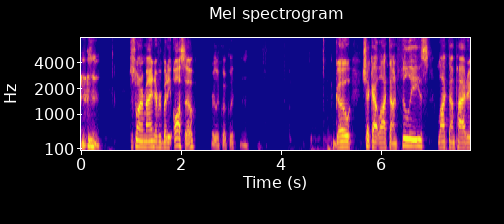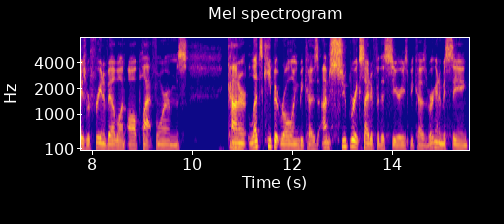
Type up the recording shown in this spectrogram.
Just want to remind everybody also, really quickly, hmm, go check out Locked On Phillies, Locked On Padres. We're free and available on all platforms. Connor, let's keep it rolling because I'm super excited for this series because we're going to be seeing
